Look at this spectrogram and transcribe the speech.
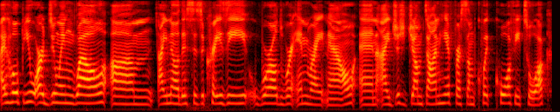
I hope you are doing well. Um, I know this is a crazy world we're in right now, and I just jumped on here for some quick coffee talk.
